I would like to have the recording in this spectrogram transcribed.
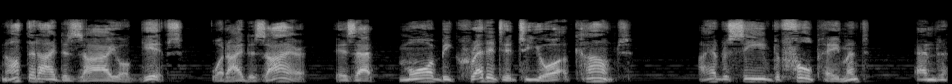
Not that I desire your gifts. What I desire is that more be credited to your account. I have received a full payment, and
